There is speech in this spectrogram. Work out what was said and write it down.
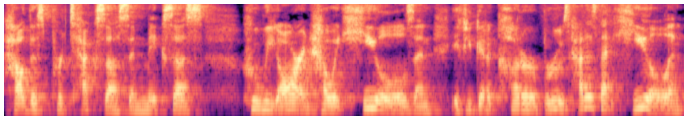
how this protects us and makes us who we are and how it heals. And if you get a cut or a bruise, how does that heal? And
